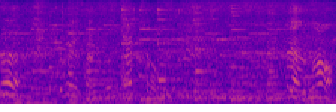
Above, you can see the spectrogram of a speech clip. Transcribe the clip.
Look, there's Hansel and Gretel. They're lost.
